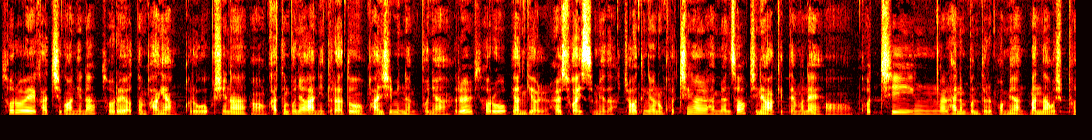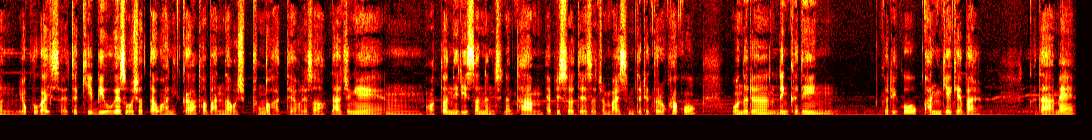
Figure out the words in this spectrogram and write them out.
서로의 가치관이나 서로의 어떤 방향 그리고 혹시나 어, 같은 분야가 아니더라도 관심 있는 분야를 서로 연결할 수가 있습니다. 저 같은 경우는 코칭을 하면서 지내왔기 때문에 어, 코칭을 하는 분들을 보면 만나고 싶은 욕구가 있어요. 특히 미국에서 오셨다고 하니까 더 만나고 싶은 것 같아요. 그래서 나중에 음, 어떤 일이 있었는지는 다음 에피소드에서 좀 말씀드리도록 하고 오늘은 링크드인 그리고 관계 개발 그 다음에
